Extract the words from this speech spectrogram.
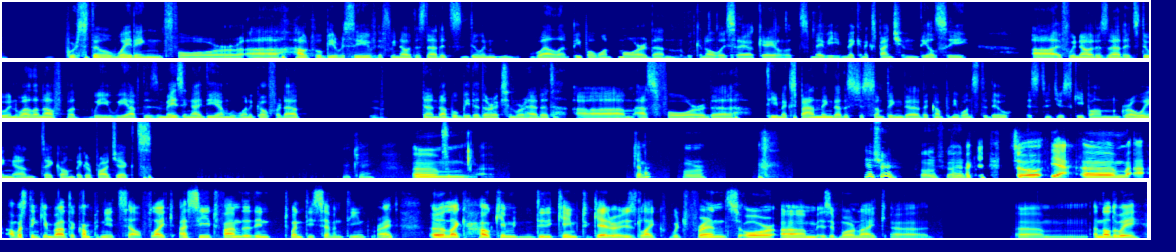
We're still waiting for uh, how it will be received. If we notice that it's doing well and people want more, then we can always say, okay, let's maybe make an expansion DLC uh, if we notice that it's doing well enough, but we we have this amazing idea and we want to go for that, then that will be the direction we're headed. Um, as for the team expanding, that is just something the the company wants to do is to just keep on growing and take on bigger projects. Okay. Um, can I? Or Yeah, sure. Flamish, go ahead. okay. So yeah, um, I, I was thinking about the company itself. Like I see it founded in 2017, right? Uh, like how came did it came together? Is like with friends, or um, is it more like uh, um, another way?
